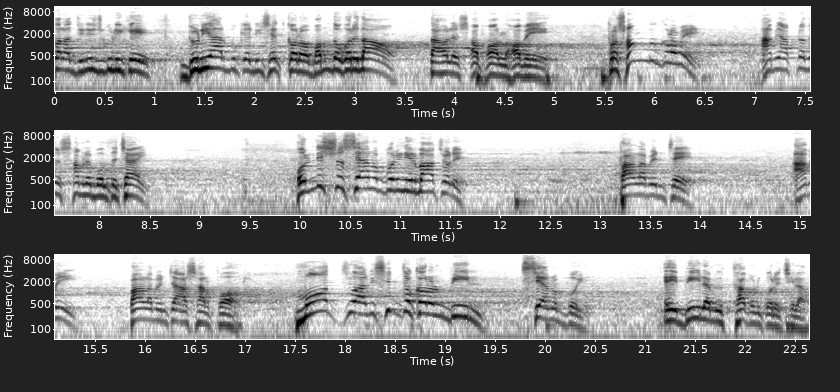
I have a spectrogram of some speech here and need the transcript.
করা জিনিসগুলিকে দুনিয়ার বুকে নিষেধ করো, বন্ধ করে দাও, তাহলে সফল হবে। প্রসঙ্গক্রমে আমি আপনাদের সামনে বলতে চাই, উনিশশো ছিয়ানব্বই নির্বাচনে পার্লামেন্টে, আমি পার্লামেন্টে আসার পর মদ জুয়া নিষিদ্ধকরণ বিল ছিয়ানব্বই, এই বিল আমি উত্থাপন করেছিলাম।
